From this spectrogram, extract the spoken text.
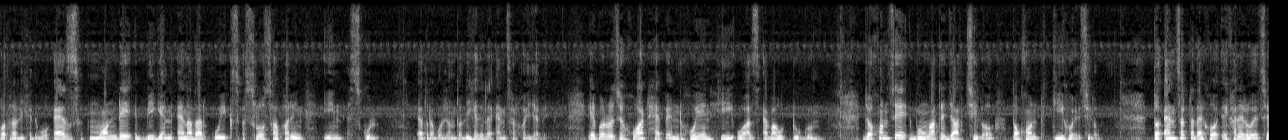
কথাটা লিখে দেবো। As Monday begin another weeks slow suffering in school এতটা পর্যন্ত লিখে দিলে অ্যান্সার হয়ে যাবে। এরপর রয়েছে what happened when he was about to groan. যখন সে গঙ্গাতে যাচ্ছিল, তখন কি হয়েছিল? তো অ্যান্সারটা দেখো, এখানে রয়েছে,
